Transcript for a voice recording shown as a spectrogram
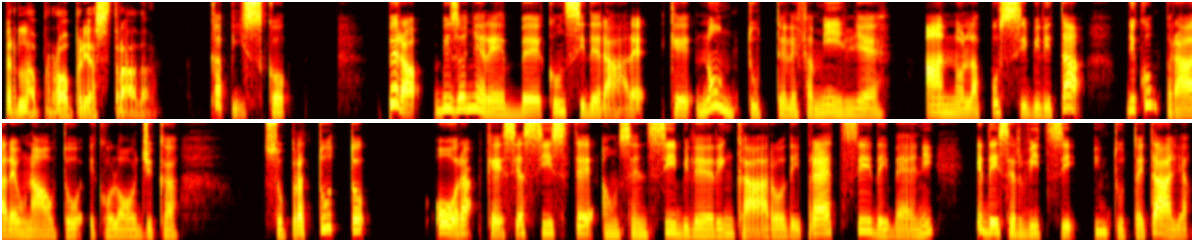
per la propria strada. Capisco. Però bisognerebbe considerare che non tutte le famiglie hanno la possibilità di comprare un'auto ecologica, soprattutto ora che si assiste a un sensibile rincaro dei prezzi dei beni e dei servizi in tutta Italia.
